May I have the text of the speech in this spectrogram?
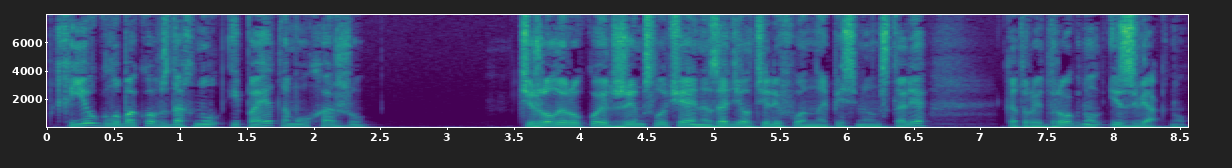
Хью глубоко вздохнул, и поэтому ухожу. Тяжелой рукой Джим случайно задел телефон на письменном столе, который дрогнул и звякнул.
